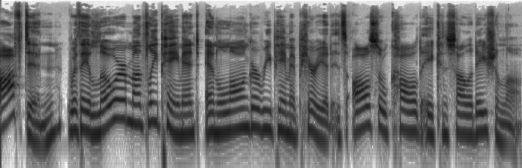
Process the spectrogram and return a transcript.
often with a lower monthly payment and longer repayment period. It's also called a consolidation loan.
